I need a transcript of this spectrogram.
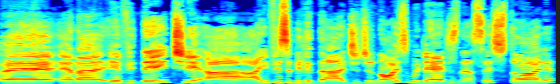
é, era evidente a a, invisibilidade de nós mulheres nessa história.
